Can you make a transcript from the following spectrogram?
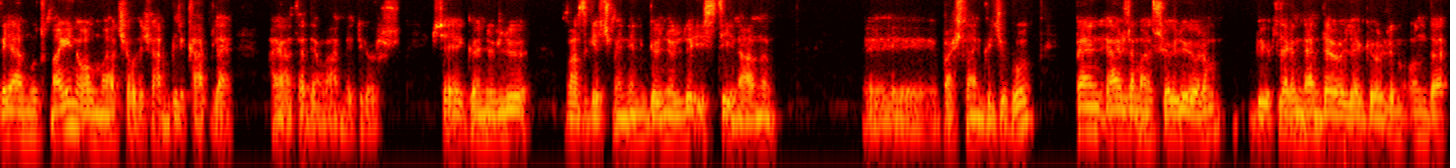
Veya mutmain olmaya çalışan bir kalple hayata devam ediyoruz işte gönüllü vazgeçmenin, gönüllü istinanın e, başlangıcı bu. Ben her zaman söylüyorum, büyüklerimden de öyle gördüm, onu da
